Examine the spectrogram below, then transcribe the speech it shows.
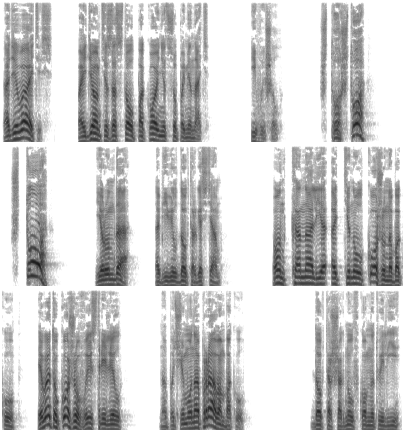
Одевайтесь, пойдемте за стол покойницу поминать. И вышел. Что, что? Что? Ерунда, объявил доктор гостям. Он каналья оттянул кожу на боку и в эту кожу выстрелил. Но почему на правом боку? Доктор шагнул в комнату Ильи.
